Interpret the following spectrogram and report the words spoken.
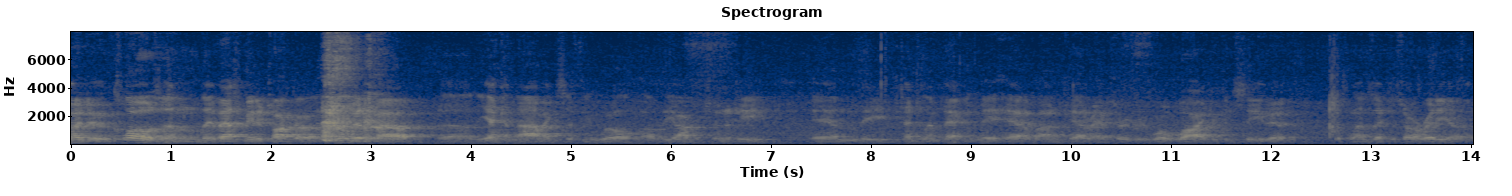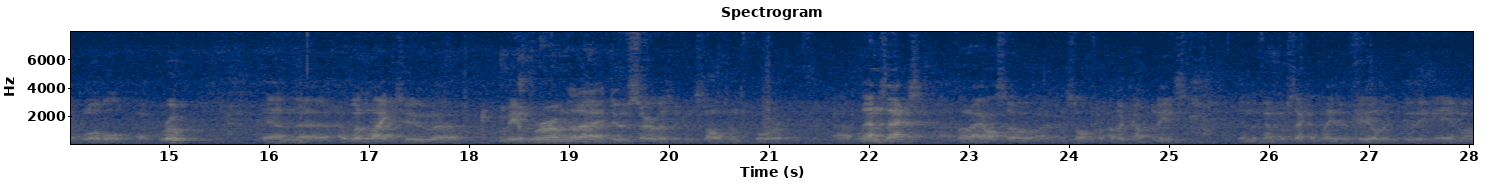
going to close, and they've asked me to talk a little bit about uh, the economics, if you will, of the opportunity and the potential impact it may have on cataract surgery worldwide. You can see that this LenSx is already a a global uh, group, and uh, I would like to uh, reaffirm that I do serve as a consultant for uh, LenSx, uh, but I also uh, consult for other companies in the femtosecond laser field, including AMO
